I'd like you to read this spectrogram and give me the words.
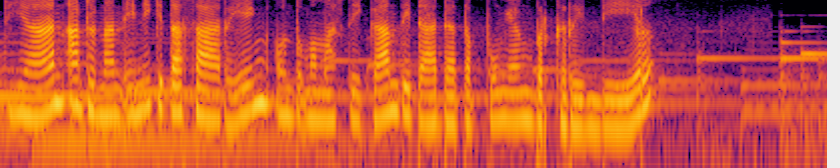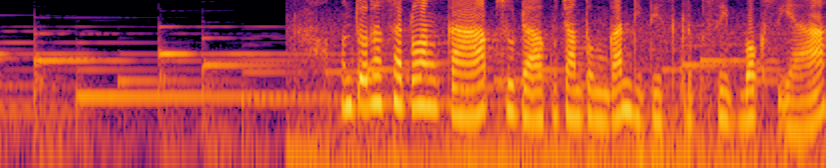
Kemudian adonan ini kita saring untuk memastikan tidak ada tepung yang bergerindil. Untuk resep lengkap sudah aku cantumkan di deskripsi box ya.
